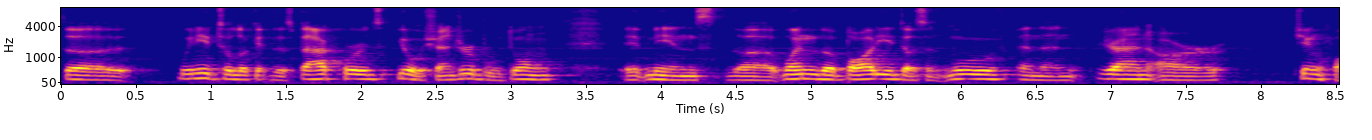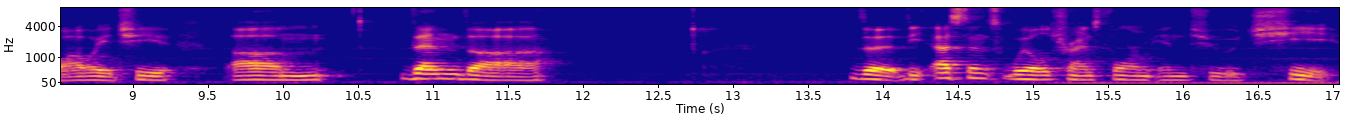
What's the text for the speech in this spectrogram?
the we need to look at this backwards. 有玄之不动, it means the when the body doesn't move, and then 然而精华为气, um, then the the the essence will transform into qi.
